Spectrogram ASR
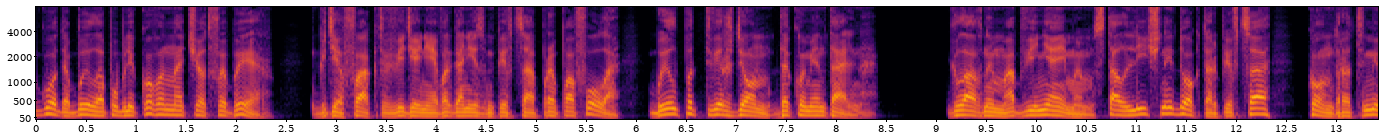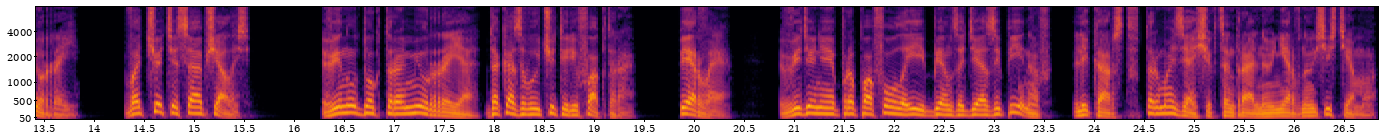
года был опубликован отчет ФБР, где факт введения в организм певца пропофола был подтвержден документально. Главным обвиняемым стал личный доктор певца Кондрат Мюррей. В отчете сообщалось, вину доктора Мюррея доказывают четыре фактора. Первое. Введение пропофола и бензодиазепинов, лекарств, тормозящих центральную нервную систему,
